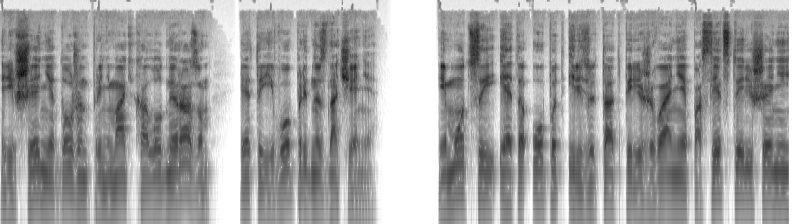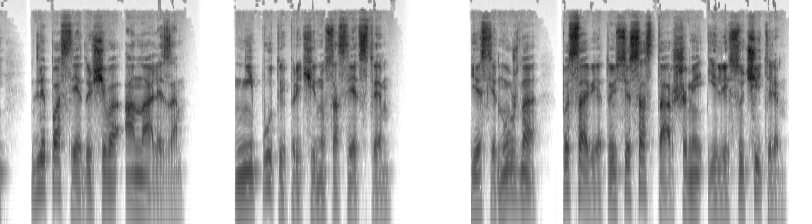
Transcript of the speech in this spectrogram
Решение должен принимать холодный разум, это его предназначение. Эмоции – это опыт и результат переживания последствий решений для последующего анализа. Не путай причину со следствием. Если нужно, посоветуйся со старшими или с учителем.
